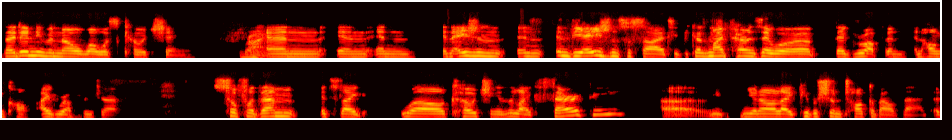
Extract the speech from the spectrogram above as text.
They didn't even know what was coaching. Right. And in in in Asian in in the Asian society because my parents they were they grew up in in Hong Kong. I grew up in Germany. So for them, it's like, well, coaching is it like therapy? Uh, you, you know, like people shouldn't talk about that. Uh,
